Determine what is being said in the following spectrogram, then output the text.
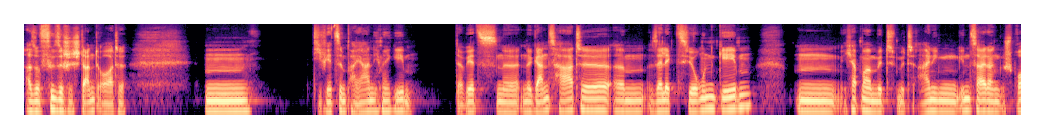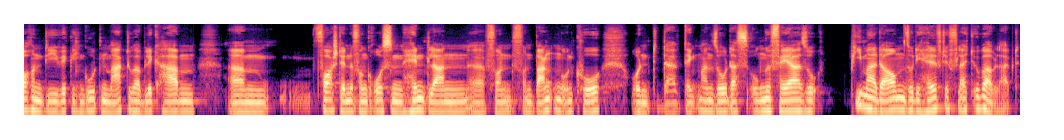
also physische Standorte mh, mm, die wird es in ein paar Jahren nicht mehr geben. Da wird es eine, eine ganz harte ähm, Selektion geben. Mm, ich habe mal mit, mit einigen Insidern gesprochen, die wirklich einen guten Marktüberblick haben, ähm, Vorstände von großen Händlern, äh, von, von Banken und Co. Und da denkt man so, dass ungefähr so Pi mal Daumen so die Hälfte vielleicht überbleibt.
